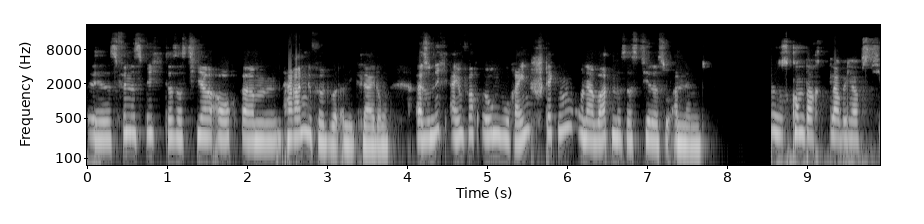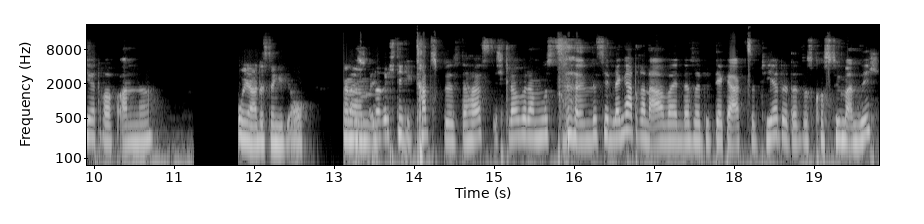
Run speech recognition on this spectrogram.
es finde es wichtig, dass das Tier auch ähm, herangeführt wird an die Kleidung. Also nicht einfach irgendwo reinstecken und erwarten, dass das Tier das so annimmt. Also es kommt auch, glaube ich, aufs Tier drauf an, ne? Oh ja, das denke ich auch. Wenn du Ähm, eine richtige Kratzbürste hast, ich glaube, da musst du ein bisschen länger dran arbeiten, dass er die Decke akzeptiert oder das Kostüm an sich.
